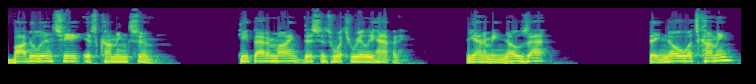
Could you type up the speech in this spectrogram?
Bobulinski is coming soon. Keep that in mind. This is what's really happening. The enemy knows that. They know what's coming.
